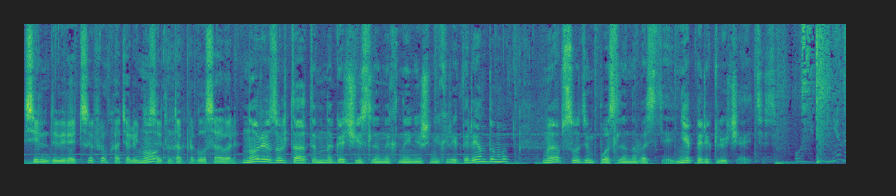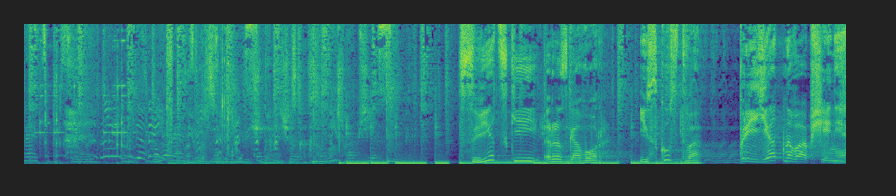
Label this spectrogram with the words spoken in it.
сильно доверять цифрам, хотя люди Но- действительно так проголосовали. Но результаты многочисленных нынешних референдумов мы обсудим после новостей. Не переключайтесь. Ой, мне нравится. Светский разговор. Искусство приятного общения.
